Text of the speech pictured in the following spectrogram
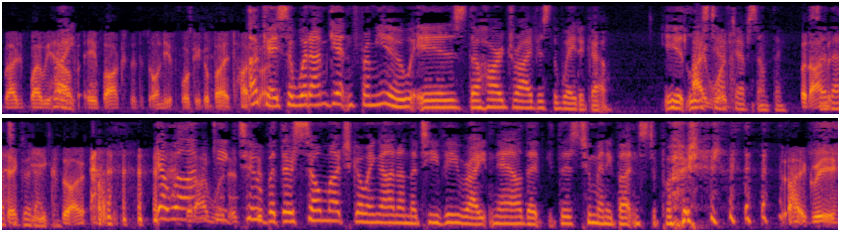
why we have Right. a box that is only a four gigabyte hard drive. Okay, so what I'm getting from you is the hard drive is the way to go. You at least I have would. to have something. But so I'm a that's tech a good geek, idea. so I, Yeah, well, I'm a would. geek It's- too, but there's so much going on on the TV right now that there's too many buttons to push. I agree.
